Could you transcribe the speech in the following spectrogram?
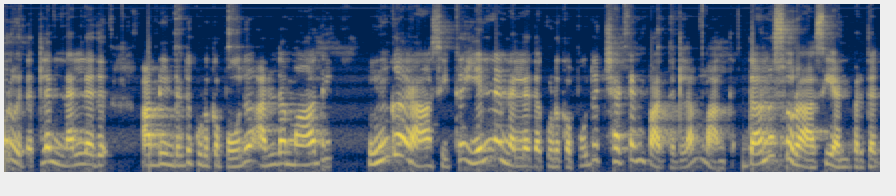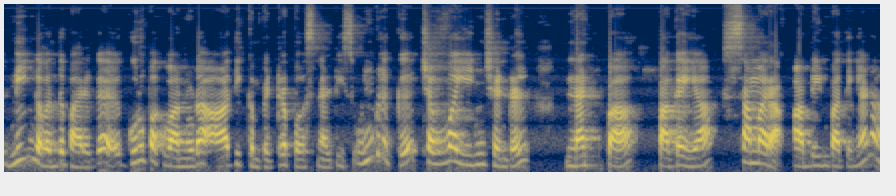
ஒரு விதத்துல நல்லது அப்படின்றது கொடுக்க போகுது. அந்த மாதிரி உங்க ராசிக்கு என்ன நல்லதை கொடுக்க போது சட்டன் பார்த்துடலாம் வாங்க. தனுசு ராசி அன்பர்கள் நீங்க வந்து பாருங்க குரு பகவானோட ஆதிக்கம் பெற்ற பர்சனாலிட்டிஸ் உங்களுக்கு செவ்வாய் இன் ஜென்ரல் நட்பா பகையா சமரா அப்படின்னு பாத்தீங்கன்னா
